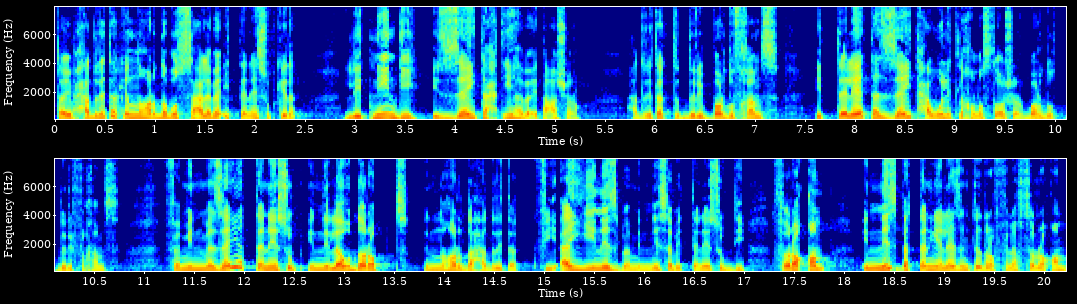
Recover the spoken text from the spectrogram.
طيب حضرتك النهاردة بص على باقي التناسب كده. الاتنين دي إزاي تحتيها بقت عشرة؟ حضرتك تتضرب برضو في خمسة. التلاتة إزاي اتحولت ل 15 برضو تتضرب في خمسة. فمن مزايا التناسب إن لو ضربت النهارده حضرتك في أي نسبة من نسب التناسب دي في رقم النسبة الثانية لازم تضرب في نفس الرقم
